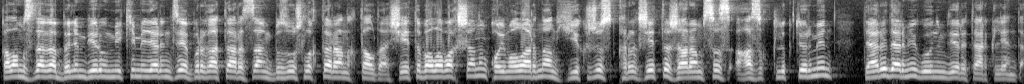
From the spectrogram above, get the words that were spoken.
Қаламыздағы білім беру мекемелерінде бірқатар заң бұзушылықтар анықталды. Жеті балабақшаның қоймаларынан 247 жарамсыз азық түліктер мен дәрі-дәрмек өнімдері тәркіленді.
